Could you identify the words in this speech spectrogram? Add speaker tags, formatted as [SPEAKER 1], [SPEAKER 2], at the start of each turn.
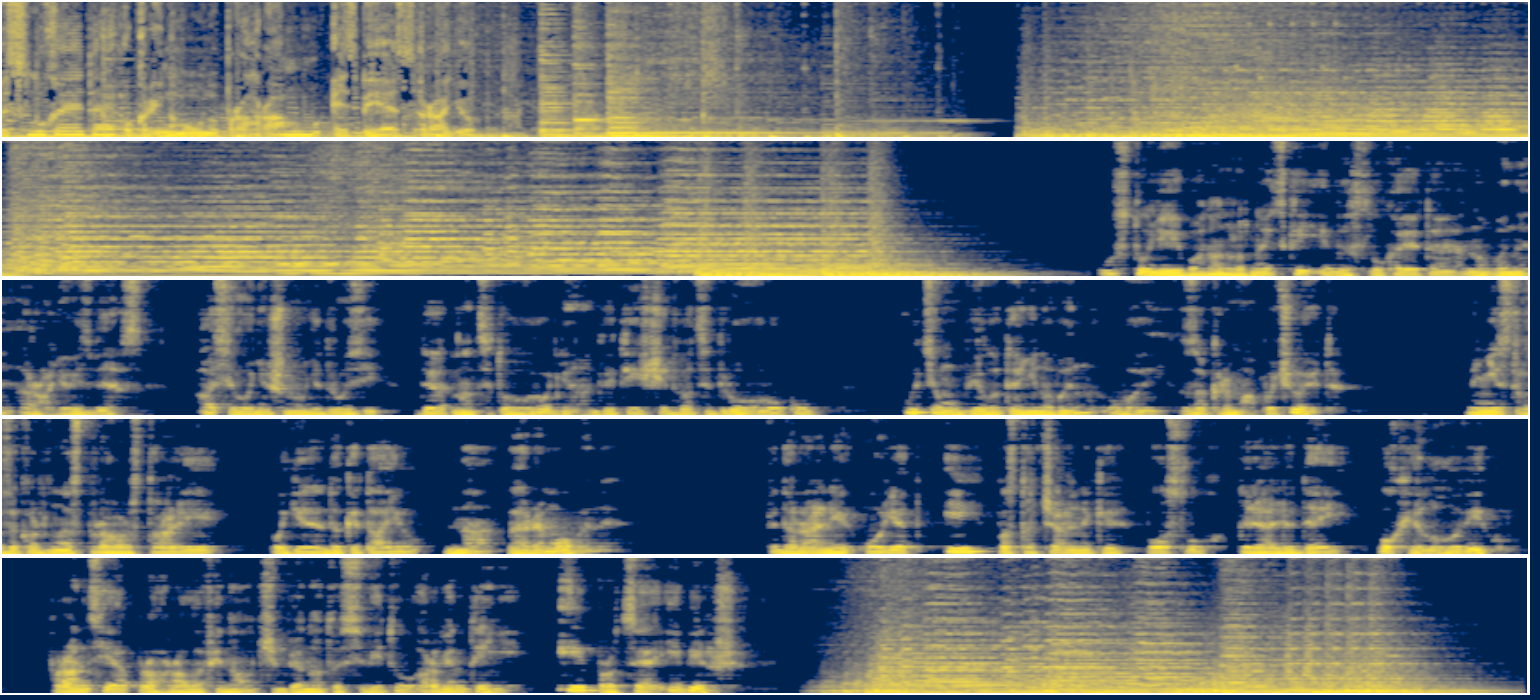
[SPEAKER 1] Ви слухаєте україномовну програму СБС Радіо. У студії Богдан Рудницький і ви слухаєте новини Радіо СБС. А сьогодні, шановні друзі, 19 грудня 2022 року у цьому бюлетені новин ви, зокрема, почуєте. Міністр закордонних справ Австралії поїде до Китаю на перемовини. Федеральний уряд і постачальники послуг для людей похилого віку. Франція програла фінал чемпіонату світу Аргентині. І про це і більше.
